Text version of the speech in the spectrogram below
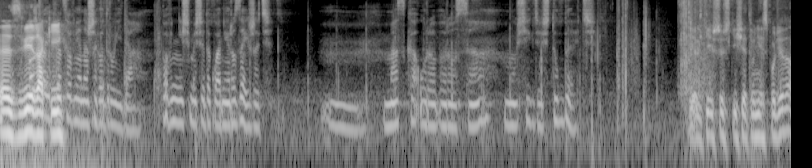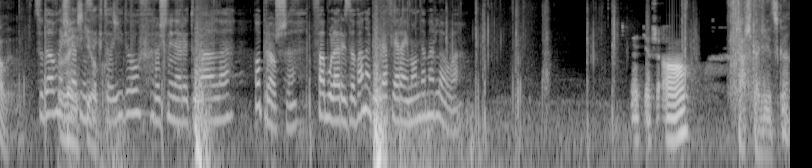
Oto i zwierzaki. pracownia naszego druida. Powinniśmy się dokładnie rozejrzeć. Hmm, maska Uroborosa musi gdzieś tu być. Wielkiej szyszki się tu nie spodziewałem. Cudowny Żeński świat obchód. insektoidów, rośliny rytualne. O proszę, fabularyzowana biografia Raymonda Marlowa. Chociaż o. Czaszka dziecka?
